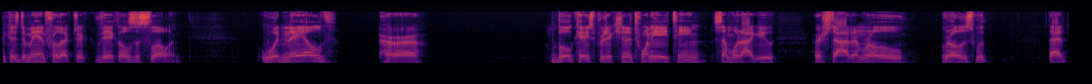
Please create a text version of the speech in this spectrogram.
because demand for electric vehicles is slowing. Wood nailed her bull case prediction in 2018. Some would argue her stardom roll rose with that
